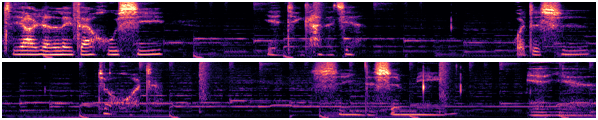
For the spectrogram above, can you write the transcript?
只要人类在呼吸，眼睛看得见，我的诗就活着，是你的生命。绵延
